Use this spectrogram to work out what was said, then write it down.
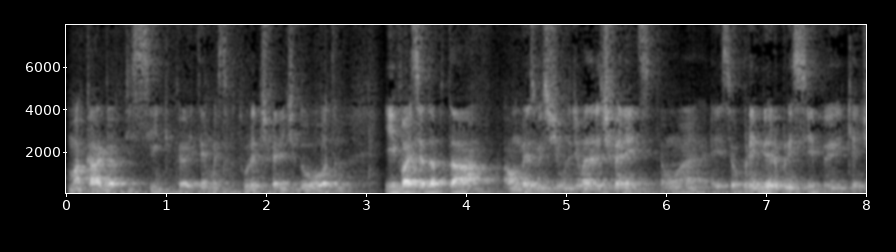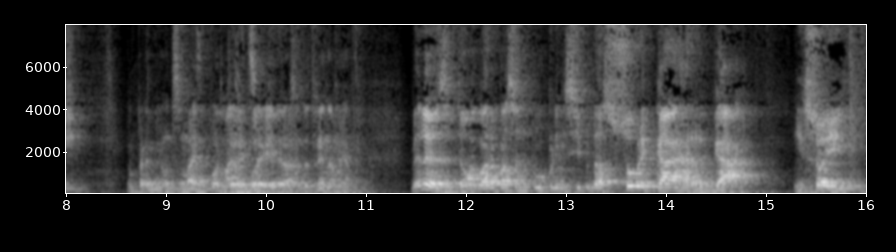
uma carga psíquica e tem uma estrutura diferente do outro e vai se adaptar ao mesmo estímulo de maneiras diferentes. Então, é, esse é o primeiro princípio e que a gente, para mim, um dos mais importantes, mais importantes. Aí do, do treinamento. Beleza, então agora passando para o princípio da sobrecarga. Isso aí.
